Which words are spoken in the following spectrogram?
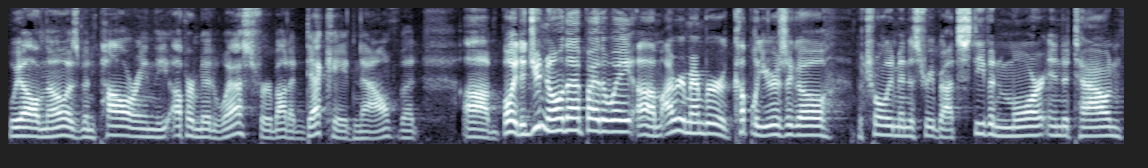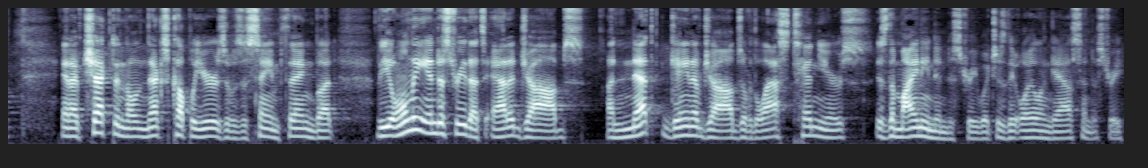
we all know has been powering the upper Midwest for about a decade now. But uh, boy, did you know that, by the way? Um, I remember a couple years ago, petroleum industry brought Stephen Moore into town. And I've checked in the next couple years, it was the same thing. But the only industry that's added jobs, a net gain of jobs over the last 10 years, is the mining industry, which is the oil and gas industry.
